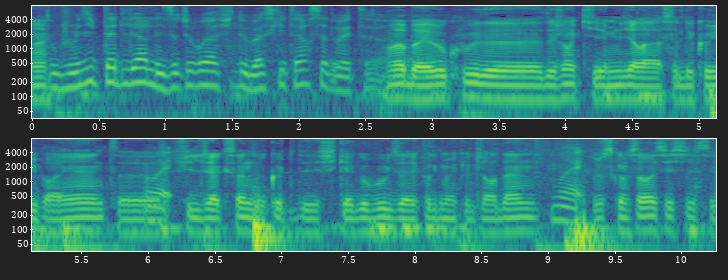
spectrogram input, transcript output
ouais. Donc je me dis peut-être lire les autobiographies de basketteurs, ça doit être. Ouais, bah, il y a beaucoup de, de gens qui aiment lire la, celle de Kobe Bryant, Ouais. Phil Jackson, le coach des Chicago Bulls à l'époque de Michael Jordan. Ouais. Juste comme ça, ouais, si, si, c'est.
